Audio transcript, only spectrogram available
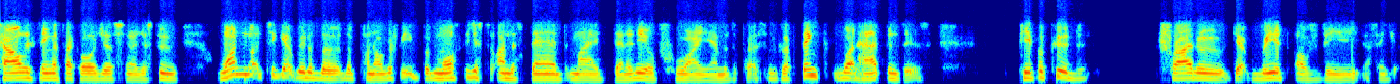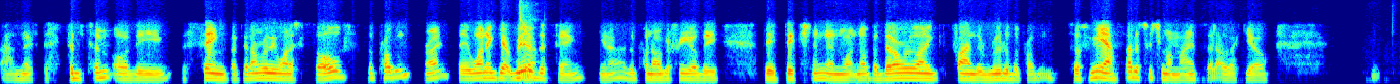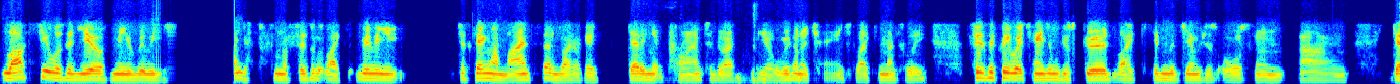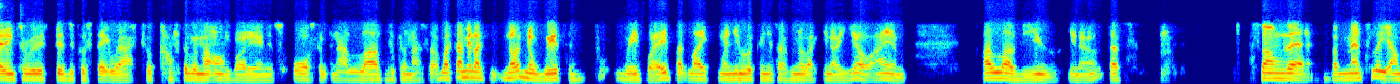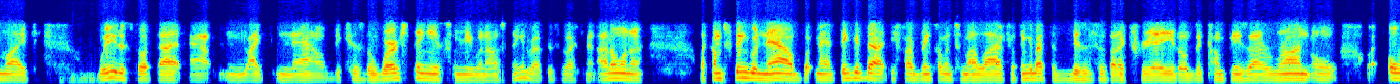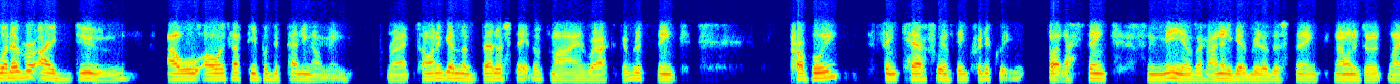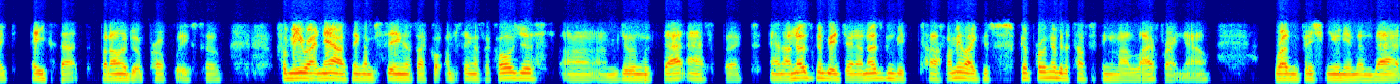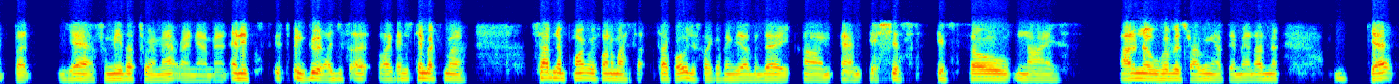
currently seeing a psychologist, you know, just to one not to get rid of the the pornography, but mostly just to understand my identity of who I am as a person. Because I think what happens is people could try to get rid of the I think I don't know if the symptom or the, the thing, but they don't really want to solve the problem, right? They want to get rid yeah. of the thing, you know, the pornography or the the addiction and whatnot, but they don't really want to find the root of the problem. So for me, I started switching my mindset. I was like, yo, last year was a year of me really just from a physical like really just getting my mindset and like, okay, getting it primed to be like, you know, we're gonna change like mentally. Physically we're changing, which is good, like hitting the gym, which is awesome. Um, getting to a really physical state where I feel comfortable in my own body and it's awesome and I love looking at myself. Like I mean like not in a weird weird way, but like when you look at yourself and you're like, you know, yo, I am I love you, you know, that's so I'm there. But mentally I'm like, we need to sort that out like now because the worst thing is for me when I was thinking about this is like, man, I don't want to like I'm single now, but man, think about if I bring someone to my life, or think about the businesses that I create, or the companies that I run, or or whatever I do, I will always have people depending on me, right? So I want to get in a better state of mind where I can be able to think properly, think carefully, and think critically. But I think for me, I was like, I need to get rid of this thing, and I want to do it like ASAP, but I want to do it properly. So for me right now, I think I'm seeing a psycho- I'm seeing a psychologist. Uh, I'm dealing with that aspect, and I know it's gonna be a journey. I know it's gonna be tough. I mean, like it's probably gonna be the toughest thing in my life right now, rather than finishing uni and then that. But yeah, for me, that's where I'm at right now, man. And it's it's been good. I just uh, like I just came back from a just had an appointment with one of my psychologists, like I think the other day, um, and it's just it's so nice I don't know whoever's struggling out there, man. I don't know. Get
